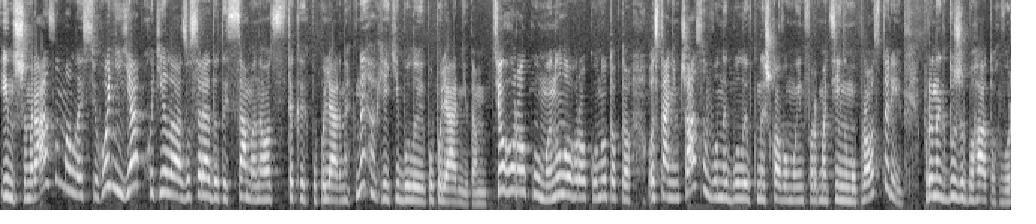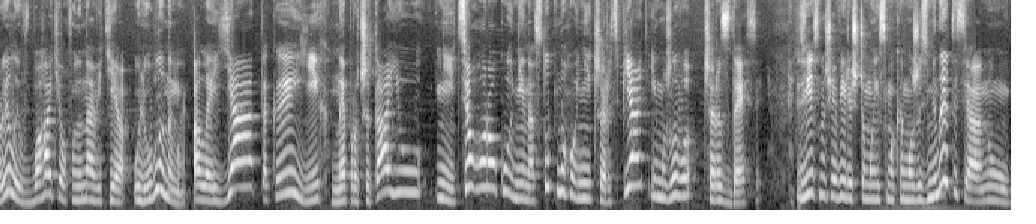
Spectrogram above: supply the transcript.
іншим разом, але сьогодні я б хотіла зосередитись саме на ось таких популярних книгах, які були популярні там цього року, минулого року. Ну тобто, останнім часом вони були в книжковому інформаційному просторі. Про них дуже багато говорили. В багатьох вони навіть є улюбленими. Але я таки їх не прочитаю ні цього року, ні наступного, ні через 5 і, можливо, через 10. Звісно ж, я вірю, що мої смаки можуть змінитися. Ну,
